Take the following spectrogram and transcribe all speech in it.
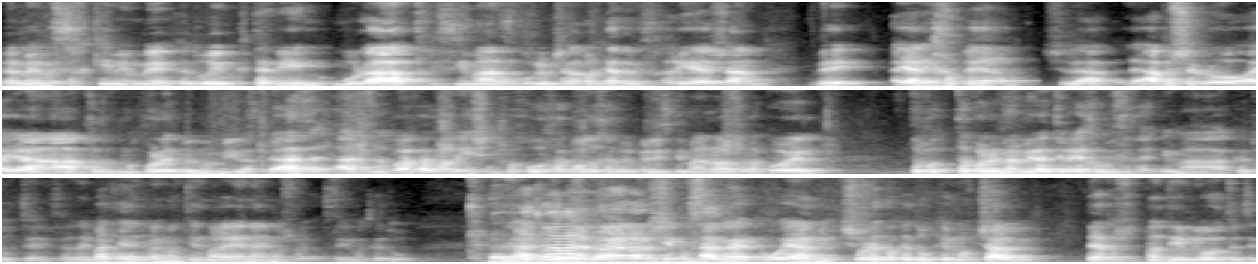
והם היו משחקים עם אה, כדורים קטנים מול התריסים הסגורים של המרכז המסחרי הישן, והיה לי חבר שלאבא שלו היה חנות מכולת בממילא, ואז אז הוא בא ואמר לי, יש בחור אחד מרדכי בלבניסטי מהנוער של הפועל, תבוא, לממילא, תראה איך הוא משחק עם הכדור טניס. אז אני באתי, אני לא האמנתי למראה עיניים מה שהוא היה עושה עם הכדור. לא היה לאנשים מושג, הוא היה- שולט בכדור כמו צ'אבי. זה היה פשוט מדהים לראות את זה.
